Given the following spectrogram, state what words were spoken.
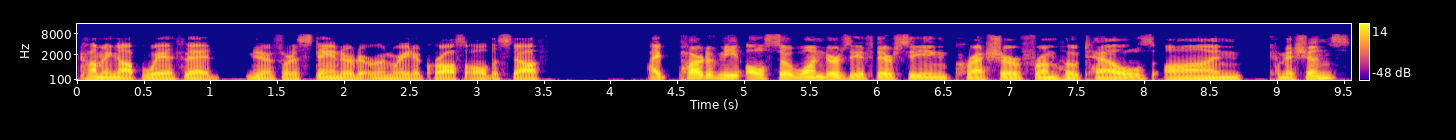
coming up with a you know sort of standard earn rate across all the stuff. I part of me also wonders if they're seeing pressure from hotels on commissions.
